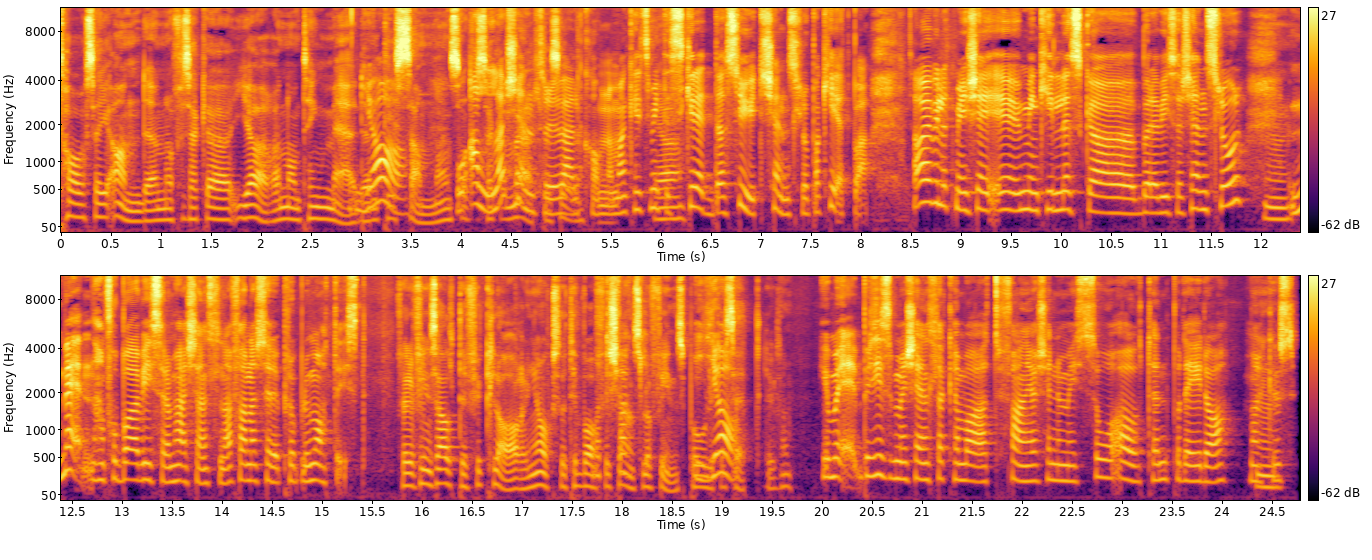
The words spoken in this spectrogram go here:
ta sig an den och försöka göra någonting med den Ja, tillsammans. och alla försöka mötas känslor är välkomna. Man kan liksom inte Ja. skräddarsy ett känslopaket bara. Ja, jag vill att min, tjej, eh, min kille ska börja visa känslor. Mm. Men han får bara visa de här känslorna, för annars är det problematiskt. För det finns alltid förklaringar också till varför känslor finns på olika Ja. sätt. Liksom. Jo, men eh, precis som en känsla kan vara att fan, jag känner mig så avtänd på dig idag, Marcus.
